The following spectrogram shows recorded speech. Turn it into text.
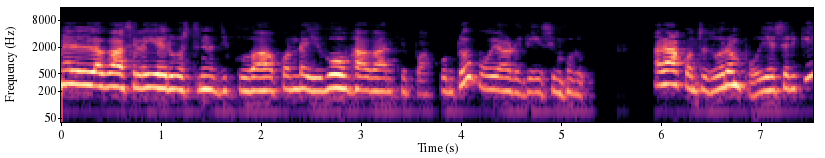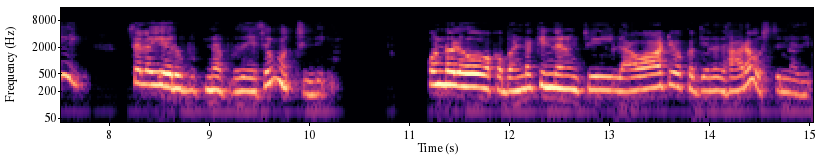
మెల్లగా సెలయేరు వస్తున్న దిక్కుగా కొండ ఎగువ భాగానికి పాక్కుంటూ పోయాడు జయసింహుడు. అలా కొంత దూరం పోయేసరికి సెలయేరు పుట్టిన ప్రదేశం వచ్చింది. కొండలో ఒక బండ కింద నుంచి లావాటి ఒక జలధార వస్తున్నది.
